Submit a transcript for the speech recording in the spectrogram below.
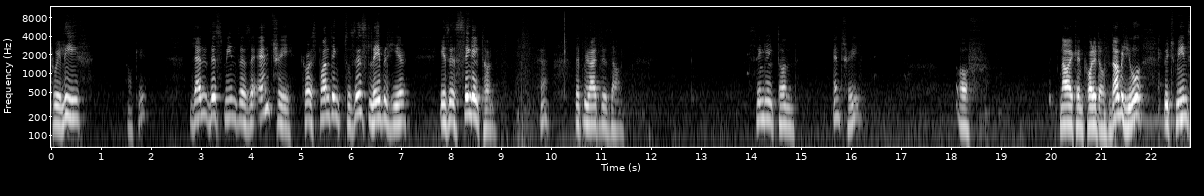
to a leaf, okay, then this means that the entry corresponding to this label here is a singleton. Yeah? Let me write this down. Singleton entry of, now I can call it of W, which means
